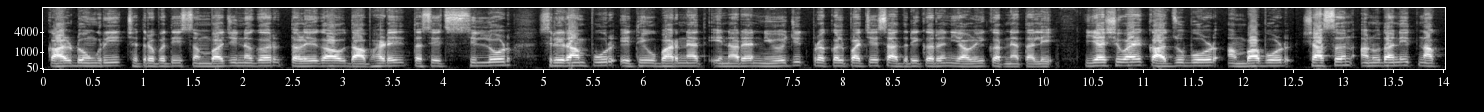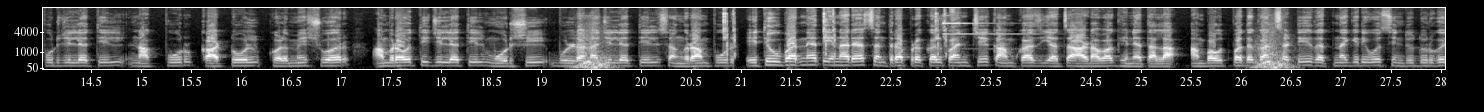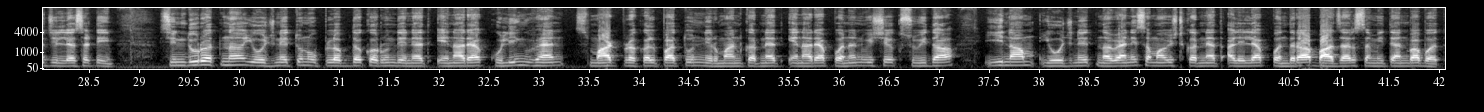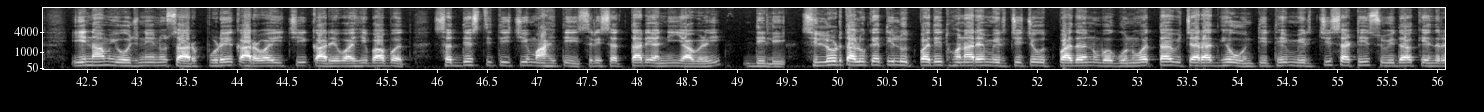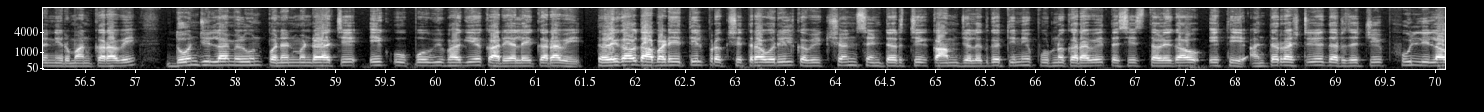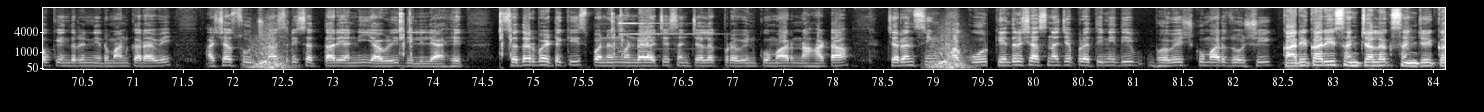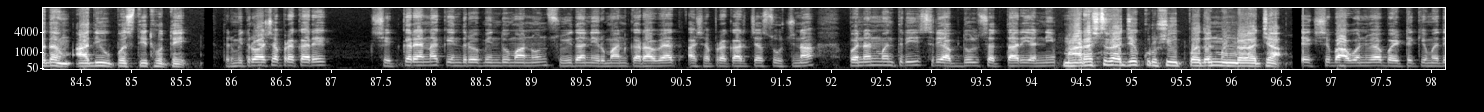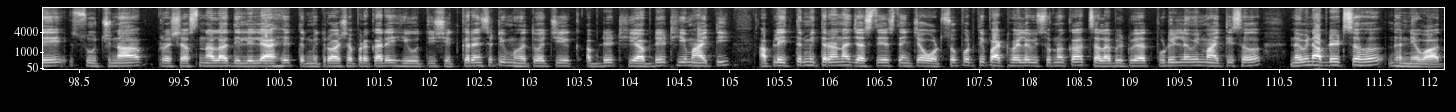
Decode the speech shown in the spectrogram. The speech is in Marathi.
काळडोंगरी छत्रपती संभाजीनगर तळेगाव दाभाडे तसेच सिल्लोड श्रीरामपूर येथे उभारण्यात येणाऱ्या नियोजित प्रकल्पाचे सादरीकरण यावेळी करण्यात आले. याशिवाय काजू बोर्ड आंबा बोर्ड शासन अनुदानित नागपूर जिल्ह्यातील नागपूर काटोल कळमेश्वर अमरावती जिल्ह्यातील मोर्शी बुलढाणा जिल्ह्यातील संग्रामपूर येथे उभारण्यात येणाऱ्या संत्रा प्रकल्पांचे कामकाज याचा आढावा घेण्यात आला. आंबा उत्पादकांसाठी रत्नागिरी व सिंधुदुर्ग जिल्ह्यासाठी सिंधुरत्न योजनेतून उपलब्ध करून देण्यात येणाऱ्या कुलिंग व्हॅन स्मार्ट प्रकल्पातून निर्माण करण्यात येणाऱ्या पणनविषयक सुविधा ई नाम योजनेत नव्याने समाविष्ट करण्यात आलेल्या पंधरा बाजार समित्यांबाबत ई नाम योजनेनुसार पुढे कारवाईची कार्यवाहीबाबत सद्यस्थितीची माहिती श्री सत्तार यांनी यावेळी दिली. सिल्लोड तालुक्यातील उत्पादित होणाऱ्या मिरचीचे उत्पादन व गुणवत्ता विचारात घेऊन तिथे मिरचीसाठी सुविधा केंद्र निर्माण करावे. दोन जिल्हा मिळून पणन मंडळाचे एक उपविभागीय कार्यालय करावे. तळेगाव दाभाडे येथील प्रक्षेत्रावरील कवेक्शन सेंटरचे काम जलदगतीने पूर्ण करावे. तसेच तळेगाव येथे आंतरराष्ट्रीय दर्जाचे फूल लिलाव केंद्र निर्माण करावे अशा सूचना श्री सत्तार यांनी यावेळी दिलेल्या आहेत. सदर बैठकीस पणन मंडळाचे संचालक प्रवीण कुमार नाहाटा चरणसिंग ठाकूर केंद्र शासनाचे प्रतिनिधी भवेश कुमार जोशी कार्यकारी संचालक संजय कदम आदी उपस्थित होते. तर मित्र अशा प्रकारे शेतकऱ्यांना केंद्रबिंदू मानून सुविधा निर्माण कराव्यात अशा प्रकारच्या सूचना पणन मंत्री श्री अब्दुल सत्तार यांनी महाराष्ट्र राज्य कृषी उत्पादन मंडळाच्या एकशे बावन्नव्या बैठकीमध्ये सूचना प्रशासनाला दिलेल्या आहेत. तर मित्र अशा प्रकारे ही होती शेतकऱ्यांसाठी महत्त्वाची एक अपडेट. ही अपडेट ही माहिती आपल्या इतर मित्रांना जास्तीत जास्त त्यांच्या व्हॉट्सअपवरती पाठवायला विसरू नका. चला भेटूयात पुढील नवीन माहितीसह. नवीन अपडेटसह धन्यवाद.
